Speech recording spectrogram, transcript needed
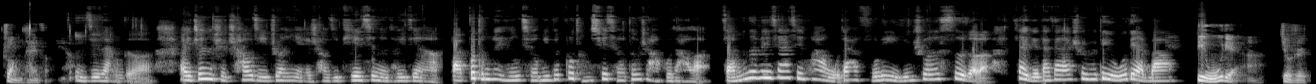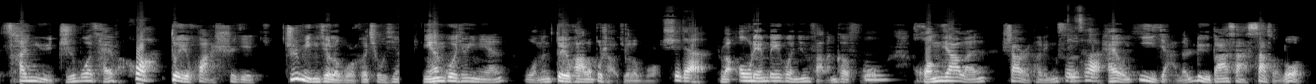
状态怎么样。一举两得，哎，真的是超级专业、超级贴心的推荐啊！把不同类型球迷的不同需求都照顾到了。咱们的 V 加计划五大福利已经说了四个了，再给大家来说说第五点吧。第五点啊，就是参与直播采访，嚯，对话世界知名俱乐部和球星。你看，过去一年我们对话了不少俱乐部，是的，是吧？欧联杯冠军法兰克福、嗯皇家蓝沙尔克零四，没错还有意甲的绿巴萨萨索洛，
